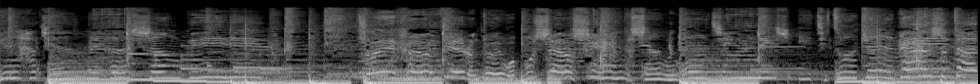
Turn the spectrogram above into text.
约好姐妹和香槟。最恨别人对我不相信，相忘的情，你是一起做决定，太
